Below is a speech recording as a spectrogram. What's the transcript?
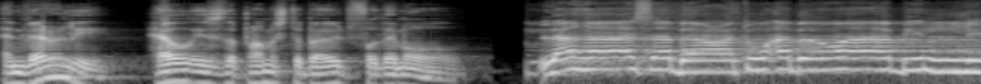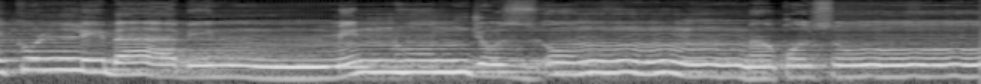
And verily, hell is the promised abode for them all. لها سبعة أبواب لكل باب منهم جزء مقسوم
